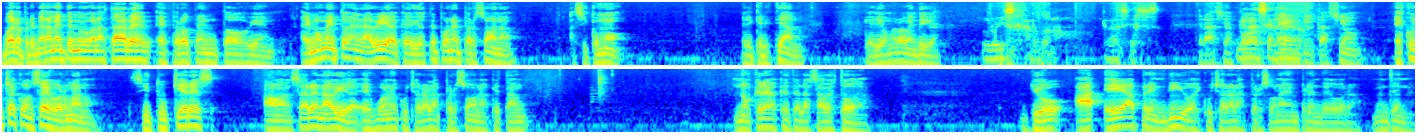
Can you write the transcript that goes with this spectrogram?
Bueno, primeramente muy buenas tardes. Espero estén todos bien. Hay momentos en la vida que Dios te pone personas, así como el cristiano. Que Dios me lo bendiga. Luis Jardón. Gracias. Gracias por la invitación. Escucha consejo, hermano. Si tú quieres avanzar en la vida, es bueno escuchar a las personas que están... No creas que te las sabes todas. Yo he aprendido a escuchar a las personas emprendedoras, ¿me entiendes?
